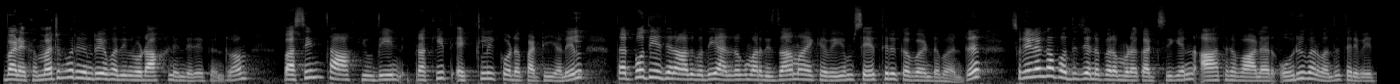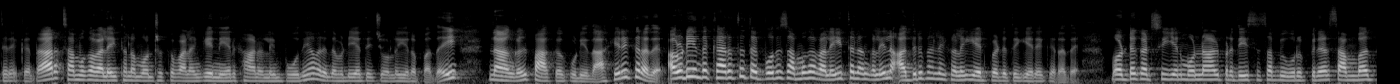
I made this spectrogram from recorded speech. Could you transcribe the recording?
வணக்கம். மற்றொரு இன்றைய பதிவினோடாக இணைந்திருக்கின்றோம். வசிம் தாகியுதீன் பிரகித் எக்லிகோட பட்டியலில் தற்போதைய ஜனாதிபதி அனுகுமார் திசாநாயக்கவையும் சேர்த்திருக்க வேண்டும் என்று ஸ்ரீலங்கா பொதுஜன பெரமுன கட்சியின் ஆதரவாளர் ஒருவர் வந்து தெரிவித்திருக்கின்றார். சமூக வலைதளம் ஒன்றுக்கு வழங்கிய நேர்காணலின் போதே அவர் இந்த விடயத்தை சொல்லியிருப்பதை நாங்கள் பார்க்கக்கூடியதாக இருக்கிறது. அவருடைய இந்த கருத்து தற்போது சமூக வலைதளங்களில் அதிர்வலைகளை ஏற்படுத்தி இருக்கிறது. மொட்டு கட்சியின் முன்னாள் பிரதேச சபை உறுப்பினர் சம்பத்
